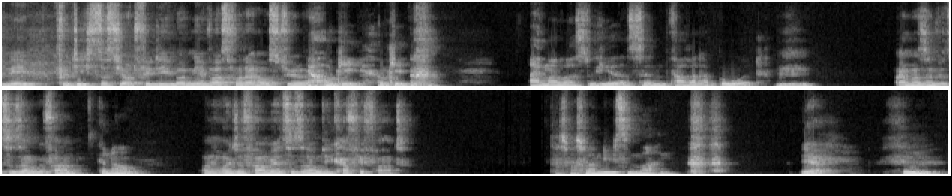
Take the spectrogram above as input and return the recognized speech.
Nee, für dich ist das JVD, bei mir war es vor der Haustür. Ja, okay, okay. Einmal warst du hier, hast dein Fahrrad abgeholt. Mhm. Einmal sind wir zusammen gefahren Genau. und heute fahren wir zusammen die Kaffeefahrt. Das, was wir am liebsten machen. Ja. Mhm.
